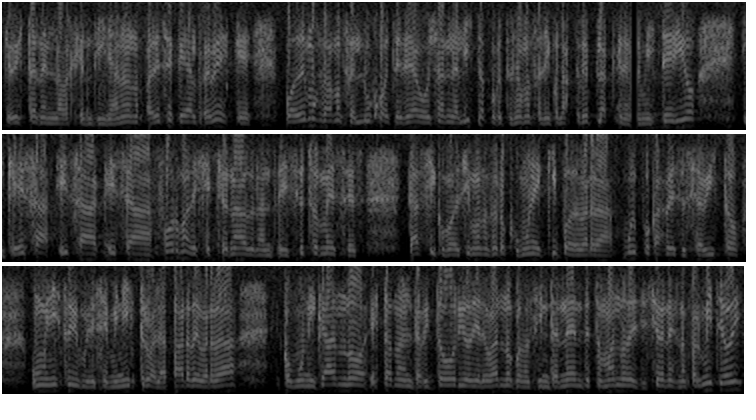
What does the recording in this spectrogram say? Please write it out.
que hoy están en la Argentina. ¿no? Nos parece que al revés, que podemos darnos el lujo de tener a Goyán en la lista porque tenemos a Nicolás Kreplak en el Ministerio y que esa, esa, esa forma de gestionar durante 18 meses casi como decimos nosotros, como un equipo de verdad. Muy pocas veces se ha visto un ministro y un viceministro a la par de verdad, comunicando, estando en el territorio, dialogando con los intendentes, tomando decisiones. Nos permite hoy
